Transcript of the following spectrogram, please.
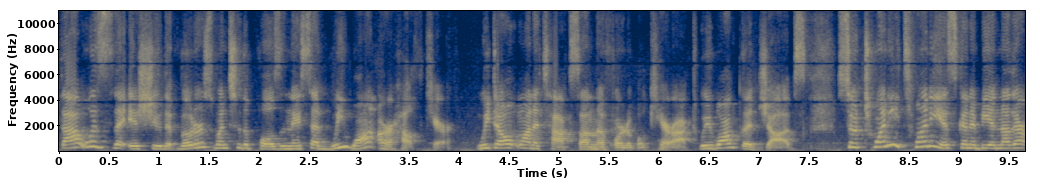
That was the issue that voters went to the polls and they said, We want our health care. We don't want a tax on the Affordable Care Act. We want good jobs. So 2020 is going to be another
